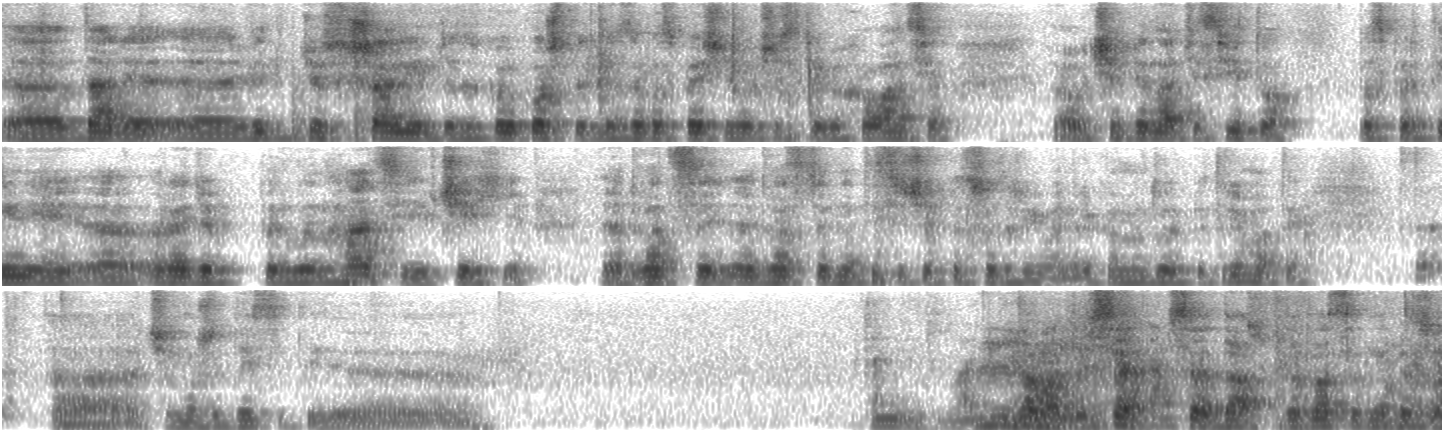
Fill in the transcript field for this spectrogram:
Е, Далі е, від ДЮСШ Лім додаткові кошти для забезпечення участі вихованців е, у чемпіонаті світу по спортивній радіопеленгації в Чехії. Е, 20, е, 21 тисяча 500 гривень. Рекомендую підтримати. Чи може 10? е, Та ні, давай. Давайте, все, все, да, до 21 500. Це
